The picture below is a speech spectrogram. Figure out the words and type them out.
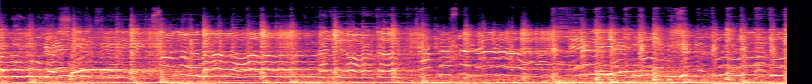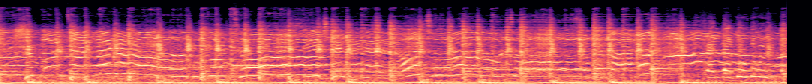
Eller durdu mu gençler? Durdu mu?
